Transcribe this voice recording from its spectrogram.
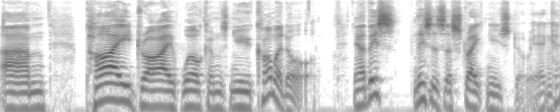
Um, Pi Drive welcomes new Commodore. Now, this, this is a straight news story, okay?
